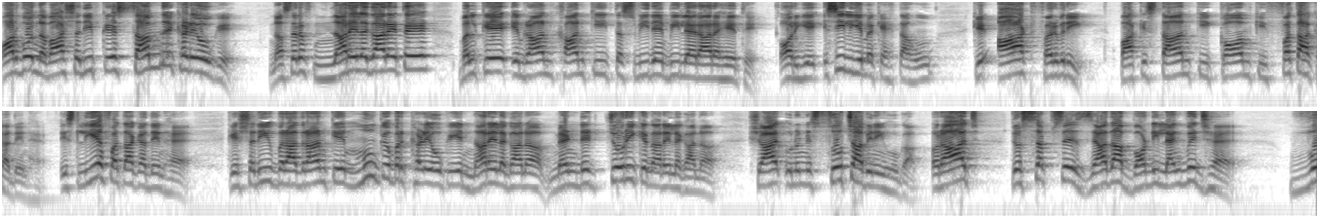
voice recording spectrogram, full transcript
और वो नवाज़ शरीफ के सामने खड़े होके न सिर्फ़ नारे लगा रहे थे, बल्कि इमरान खान की तस्वीरें भी लहरा रहे थे। और ये इसीलिए मैं कहता हूँ कि 8 फरवरी पाकिस्तान की कौम की फतह का दिन है। इसलिए फतह का दिन है कि शरीफ बरादरान के मुँह के ऊपर खड़े होकर ये नारे लगाना मैंडेट चोरी के नारे लगाना शायद उन्होंने सोचा भी नहीं होगा। और आज जो सबसे ज़्यादा बॉडी लैंग्वेज है वो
